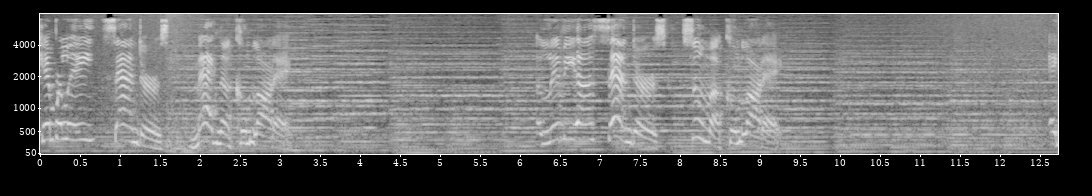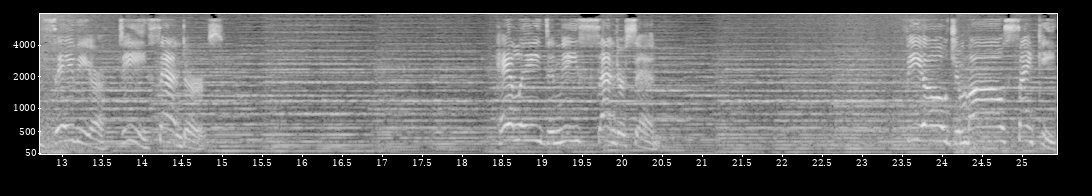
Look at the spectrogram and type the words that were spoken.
Kimberly Sanders, magna cum laude. Olivia Sanders, summa cum laude. Xavier D. Sanders. Haley Denise Sanderson. Theo Jamal Sankey.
